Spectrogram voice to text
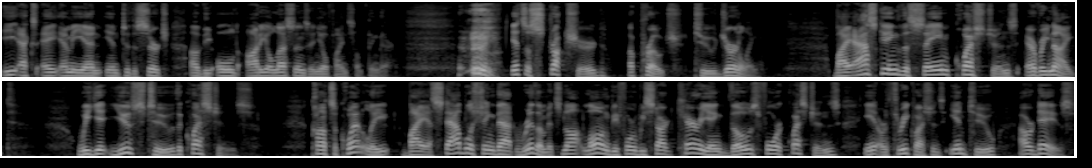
E-X-A-M-E-N into the search of the old audio lessons and you'll find something there. it's a structured approach to journaling. By asking the same questions every night, we get used to the questions. Consequently, by establishing that rhythm, it's not long before we start carrying those four questions, in, or three questions, into our days.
